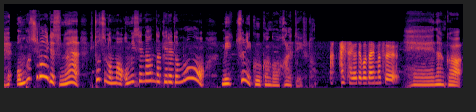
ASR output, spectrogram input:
え面白いですね。一つのまあお店なんだけれども三つに空間が分かれていると。あ、はい、さようでございます。へえなんか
